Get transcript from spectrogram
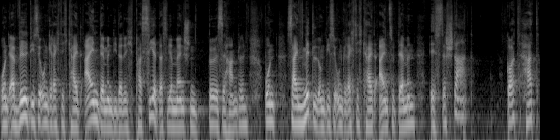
Und er will diese Ungerechtigkeit eindämmen, die dadurch passiert, dass wir Menschen böse handeln. Und sein Mittel, um diese Ungerechtigkeit einzudämmen, ist der Staat. Gott hat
